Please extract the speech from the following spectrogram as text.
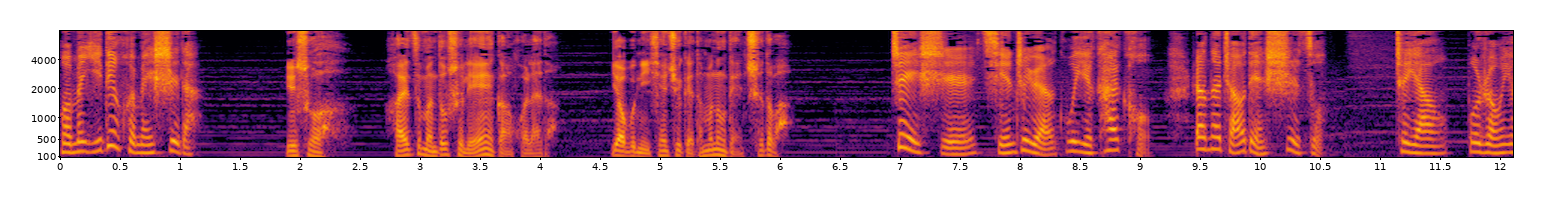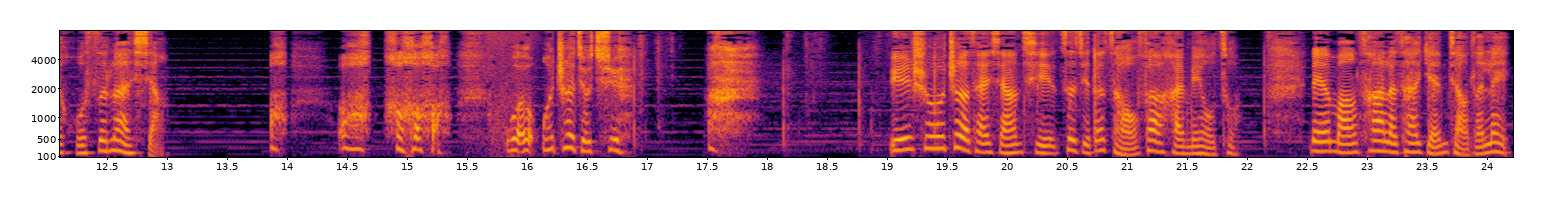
我们一定会没事的。云舒，孩子们都是连夜赶回来的，要不你先去给他们弄点吃的吧。这时，秦志远故意开口，让他找点事做，这样不容易胡思乱想。哦哦，好好好，我我这就去。唉，云舒这才想起自己的早饭还没有做，连忙擦了擦眼角的泪。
